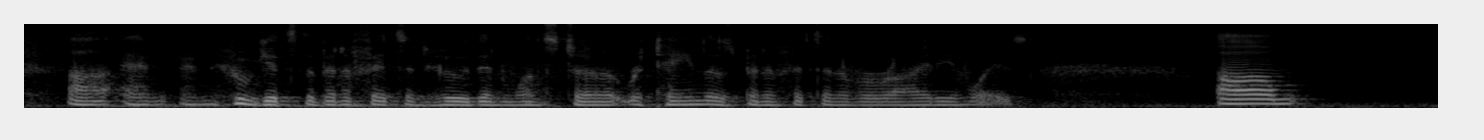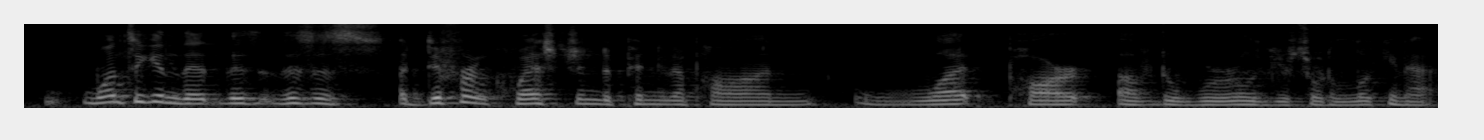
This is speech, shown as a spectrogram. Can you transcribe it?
uh, and, and who gets the benefits and who then wants to retain those benefits in a variety of ways. Um, once again, the, this, this is a different question depending upon what part of the world you're sort of looking at.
